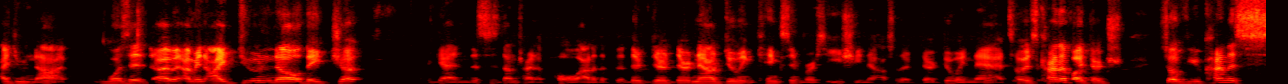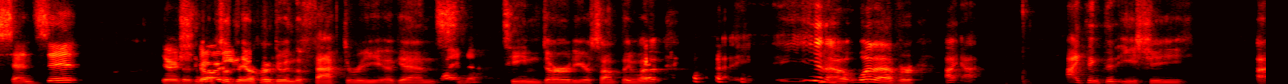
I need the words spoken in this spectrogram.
I do not. Was it? I mean, I, mean, I do know they just again, this is them trying to pull out of the. They're they're, they're now doing Kingston versus Ishii now, so they're they're doing that. So it's kind of like they're. So if you kind of sense it, they're so starting, also they also are doing the factory against Team Dirty or something. What, you know, whatever. I, I I think that Ishii. I,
